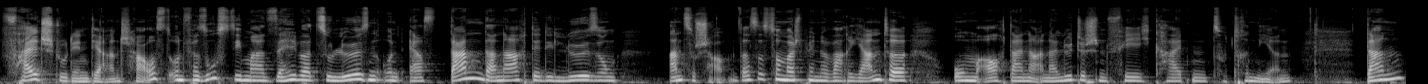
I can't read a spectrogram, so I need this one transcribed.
Fallstudien dir anschaust und versuchst, sie mal selber zu lösen und erst dann danach dir die Lösung anzuschauen. Das ist zum Beispiel eine Variante, um auch deine analytischen Fähigkeiten zu trainieren. Dann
